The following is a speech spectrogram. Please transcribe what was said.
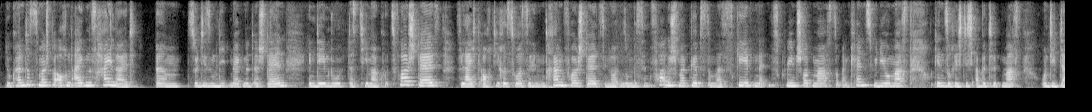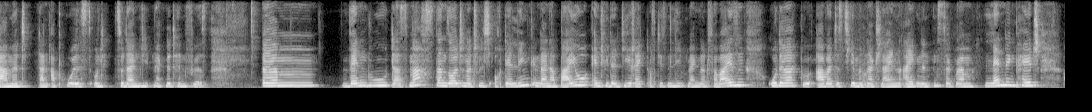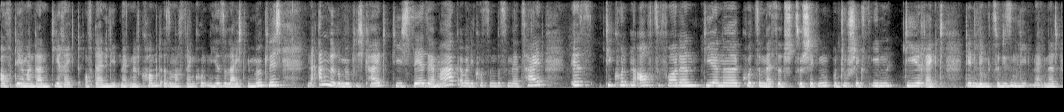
Du könntest zum Beispiel auch ein eigenes Highlight ähm, zu diesem Lead Magnet erstellen, indem du das Thema kurz vorstellst, vielleicht auch die Ressource hinten dran vorstellst, den Leuten so ein bisschen Vorgeschmack gibst, um was es geht, einen netten Screenshot machst oder ein kleines Video machst und den so richtig Appetit machst und die damit dann abholst und zu deinem Lead Magnet hinführst. Ähm, wenn du das machst, dann sollte natürlich auch der Link in deiner Bio entweder direkt auf diesen Lead Magnet verweisen oder du arbeitest hier mit einer kleinen eigenen Instagram Landing Page, auf der man dann direkt auf deinen Lead Magnet kommt. Also machst deinen Kunden hier so leicht wie möglich. Eine andere Möglichkeit, die ich sehr, sehr mag, aber die kostet ein bisschen mehr Zeit, ist die Kunden aufzufordern, dir eine kurze Message zu schicken und du schickst ihnen direkt den Link zu diesem Lead Magnet.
